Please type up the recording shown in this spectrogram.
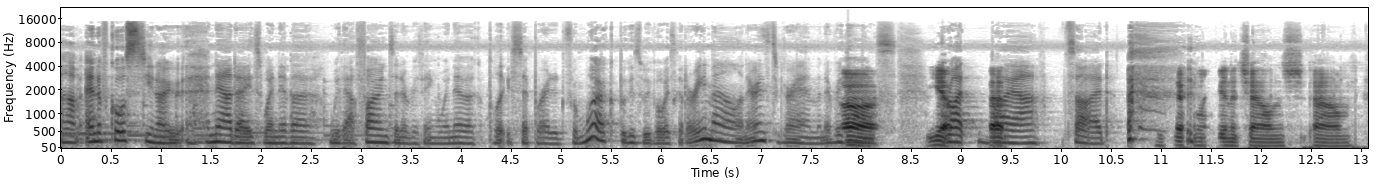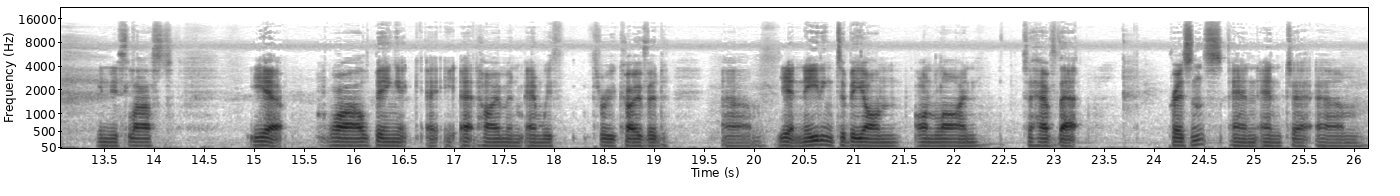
Um, and of course, you know, nowadays we're never, with our phones and everything, we're never completely separated from work because we've always got our email and our Instagram and everything else yeah, right by our side. It's definitely been a challenge um, in this last, yeah, while being at, at home and, and with through COVID, um, yeah, needing to be on online to have that presence and and to um,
